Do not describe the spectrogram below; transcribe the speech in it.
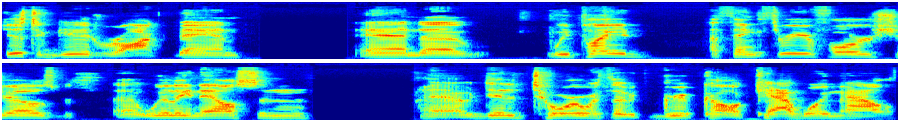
just a good rock band and uh, we played I think three or four shows with uh, Willie Nelson. Uh, we did a tour with a group called Cowboy Mouth,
